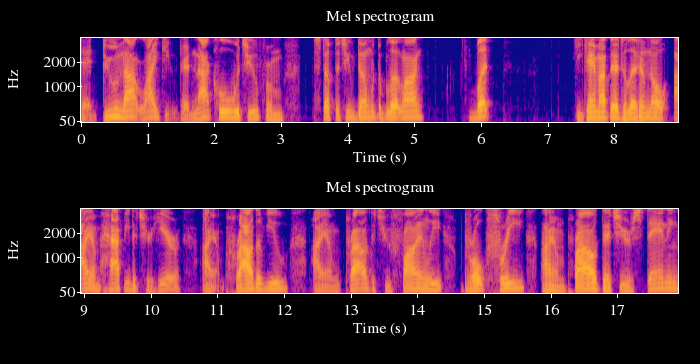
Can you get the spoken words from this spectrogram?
that do not like you. They're not cool with you from stuff that you've done with the bloodline. But he came out there to let him know, I am happy that you're here. I am proud of you. I am proud that you finally broke free. I am proud that you're standing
